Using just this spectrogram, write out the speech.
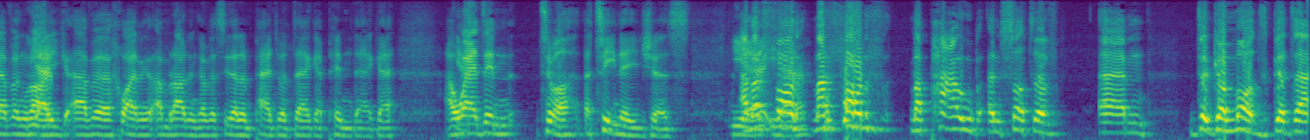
a fy ngwraig yeah. a fy chwaer amrawd yng Nghyfres sydd yn 40au, 50au, a wedyn, ti'n mo, y teenagers. Yeah, a mae'r ffordd, yeah. ma ffordd mae pawb yn sort of um, dygymod gyda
